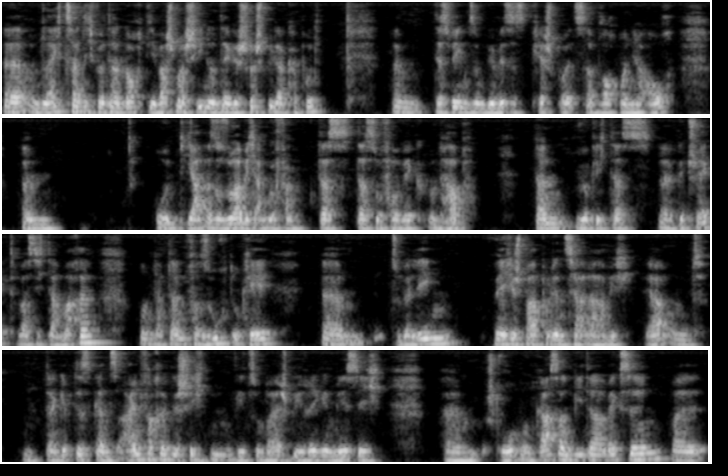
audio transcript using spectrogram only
Äh, und gleichzeitig wird dann noch die Waschmaschine und der Geschirrspüler kaputt. Ähm, deswegen so ein gewisses Cashpolster braucht man ja auch. Ähm, und ja, also so habe ich angefangen, das, das so vorweg und habe dann wirklich das äh, getrackt, was ich da mache und habe dann versucht, okay, ähm, zu überlegen, welche Sparpotenziale habe ich. Ja, und da gibt es ganz einfache Geschichten, wie zum Beispiel regelmäßig ähm, Strom- und Gasanbieter wechseln, weil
